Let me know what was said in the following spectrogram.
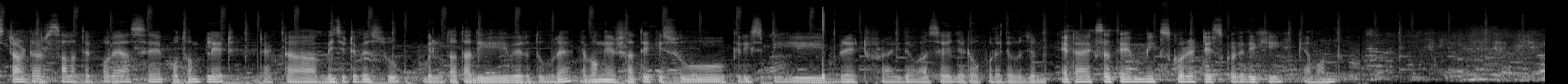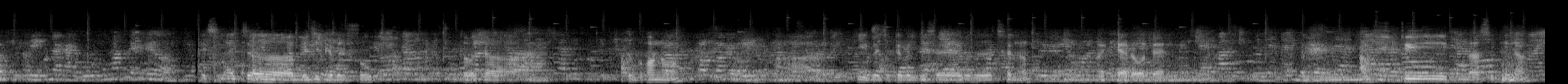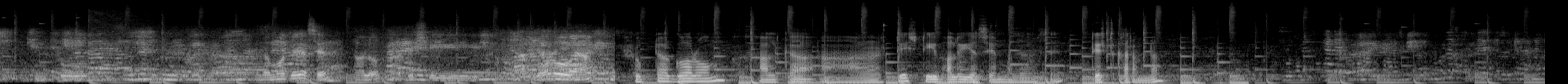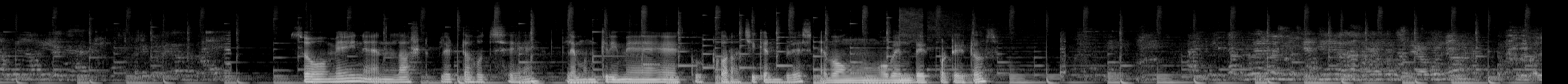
স্টার্টার সালাতের পরে আছে প্রথম প্লেট, এটা একটা ভেজিটেবল স্যুপ বেলুতাতা দিয়ে দূরে এবং এর সাথে কিছু ক্রিস্পি ব্রেড ফ্রাই দেওয়া আছে, যেটা উপরে দেওয়ার জন্য। এটা একসাথে মিক্স করে টেস্ট করে দেখি কেমন। It's like a vegetable soup. তো এটা ঘন কি ভেজিটেবল দিছে বোঝা যাচ্ছে না ক্যারট অ্যান্ড মিষ্টি আছে কিনা কিন্তু মজাই আছে ভালো বেশি বড় না স্যুপটা গরম, হালকা আর টেস্টি ভালোই আছে, মজা আছে টেস্ট খারাপ না। সো মেইন অ্যান্ড লাস্ট প্লেটটা হচ্ছে লেমন ক্রিমে কুক করা চিকেন ব্রেস্ট এবং oven bake potatoes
